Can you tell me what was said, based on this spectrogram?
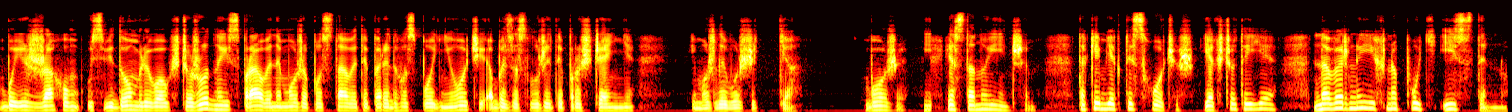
бо із жахом усвідомлював, що жодної справи не може поставити перед Господні очі, аби заслужити прощення і, можливо, життя. Боже, я стану іншим, таким, як ти схочеш, якщо ти є, наверни їх на путь істинну.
